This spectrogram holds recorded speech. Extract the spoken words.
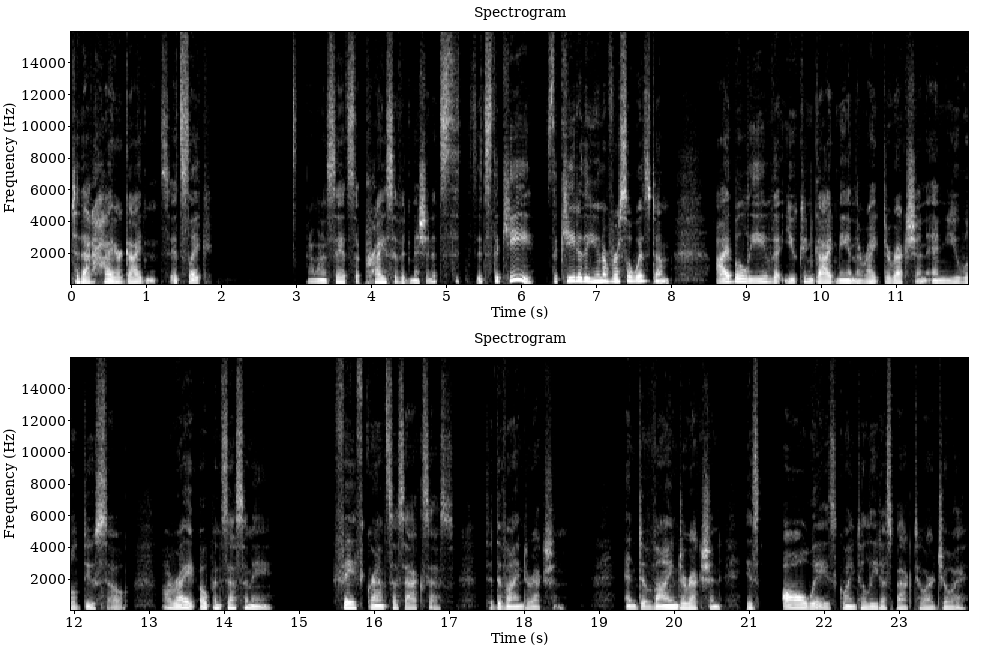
to that higher guidance. It's like, I don't want to say it's the price of admission. It's it's the key. It's the key to the universal wisdom. I believe that you can guide me in the right direction and you will do so. All right, open sesame. Faith grants us access to divine direction. And divine direction is always going to lead us back to our joy.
